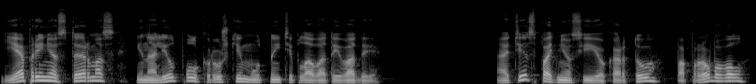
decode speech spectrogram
Я принес термос и налил полкружки мутной тепловатой воды. Отец поднес ее к рту, попробовал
